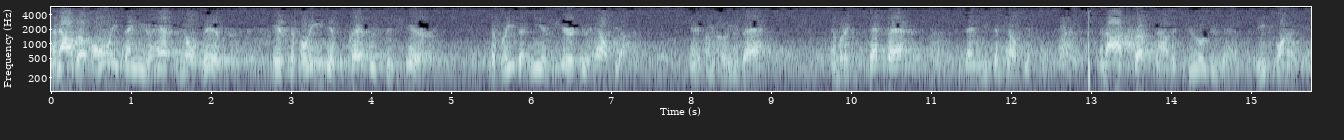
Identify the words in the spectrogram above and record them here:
And now the only thing you have to know this is to believe His presence is here, to believe that He is here to help you. And if you believe that and would accept that, then He can help you. And I trust now that you will do that. Each one of you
